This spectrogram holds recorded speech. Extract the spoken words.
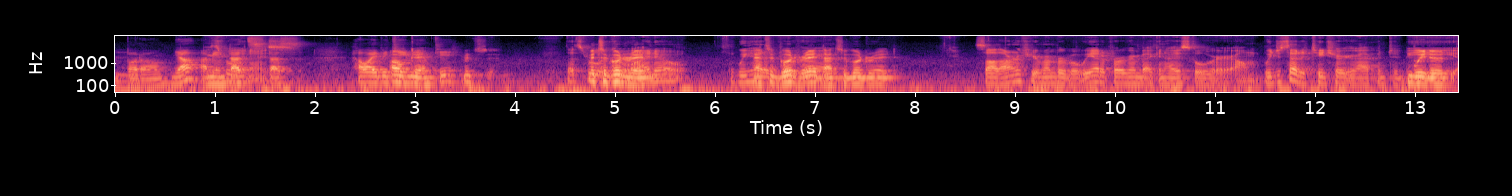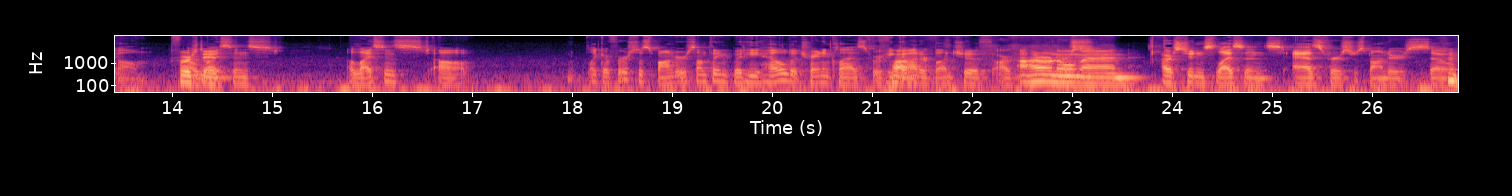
Mm. But um, yeah, I mean that's nice. that's how I became okay. EMT. It's, that's really it's a good cool. rate. I know we had that's a, a good program. rate. That's a good rate. So I don't know if you remember, but we had a program back in high school where um, we just had a teacher who happened to be we did. Um, first a aid. licensed, a licensed, uh, like a first responder or something. But he held a training class where he Fuck. got a bunch of our I don't know, our, man. our students licensed as first responders. So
